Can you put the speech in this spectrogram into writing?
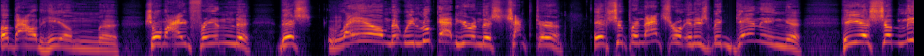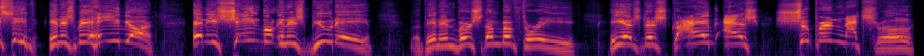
about him. So, my friend, this lamb that we look at here in this chapter is supernatural in his beginning. He is submissive in his behavior, and he's shameful in his beauty. But then in verse number three, he is described as supernatural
